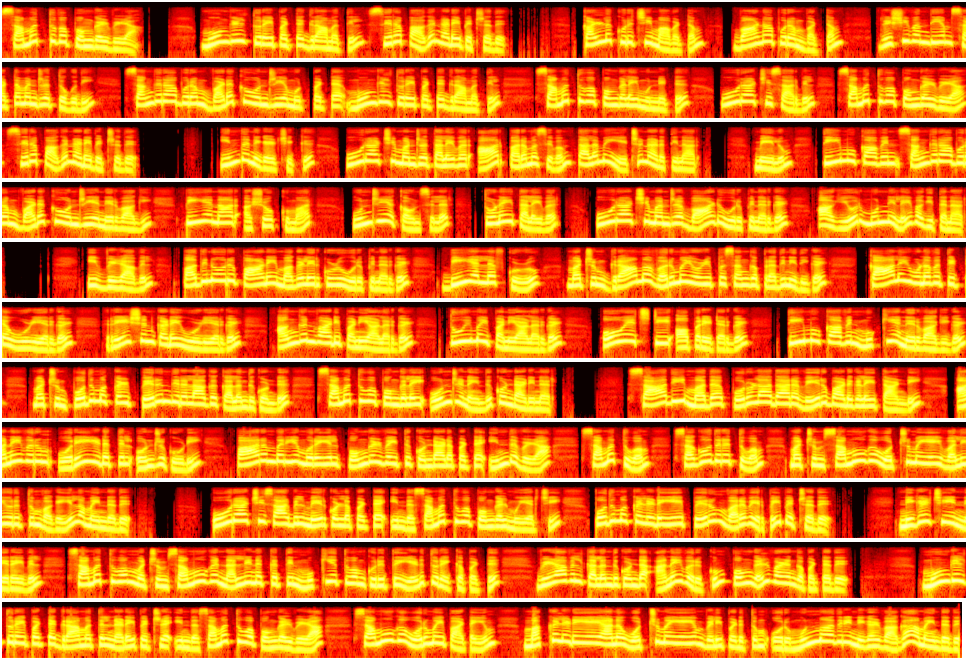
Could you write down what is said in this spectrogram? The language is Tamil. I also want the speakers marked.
Speaker 1: சமத்துவ பொங்கல் விழா. மூங்கில் துறைப்பட்ட கிராமத்தில் சிறப்பாக நடைபெற்றது. கள்ளக்குறிச்சி மாவட்டம் வானாபுரம் வட்டம் ரிஷிவந்தியம் சட்டமன்ற தொகுதி சங்கராபுரம் வடக்கு ஒன்றியம் உட்பட்ட மூங்கில் துறைப்பட்டு கிராமத்தில் சமத்துவ பொங்கலை முன்னிட்டு ஊராட்சி சார்பில் சமத்துவ பொங்கல் விழா சிறப்பாக நடைபெற்றது. இந்த நிகழ்ச்சிக்கு ஊராட்சி மன்ற தலைவர் ஆர். பரமசிவம் தலைமையேற்று நடத்தினார். மேலும் திமுகவின் சங்கராபுரம் வடக்கு ஒன்றிய நிர்வாகி பி என் ஆர் அசோக்குமார் ஒன்றிய கவுன்சிலர் துணைத் தலைவர் ஊராட்சி மன்ற வார்டு உறுப்பினர்கள் ஆகியோர் முன்னிலை வகித்தனர். இவ்விழாவில் பதினோரு பானை மகளிர் குழு உறுப்பினர்கள் பிஎல்எஃப் குழு மற்றும் கிராம வறுமையொழிப்பு சங்க பிரதிநிதிகள் காலை உணவு திட்ட ஊழியர்கள் ரேஷன் கடை ஊழியர்கள் அங்கன்வாடி பணியாளர்கள் தூய்மை பணியாளர்கள் ஓஎச்டி ஆபரேட்டர்கள் திமுகவின் முக்கிய நிர்வாகிகள் மற்றும் பொதுமக்கள் பெருந்திரளாக கலந்து கொண்டு சமத்துவ பொங்கலை ஒன்றிணைந்து கொண்டாடினர். சாதி மத பொருளாதார வேறுபாடுகளை தாண்டி அனைவரும் ஒரே இடத்தில் ஒன்று கூடி பாரம்பரிய முறையில் பொங்கல் வைத்து கொண்டாடப்பட்ட இந்த விழா சமத்துவம் சகோதரத்துவம் மற்றும் சமூக ஒற்றுமையை வலியுறுத்தும் வகையில் அமைந்தது. ஊராட்சி சார்பில் மேற்கொள்ளப்பட்ட இந்த சமத்துவ பொங்கல் முயற்சி பொதுமக்களிடையே பெரும் வரவேற்பை பெற்றது. நிகழ்ச்சியின் நிறைவில் சமத்துவம் மற்றும் சமூக நல்லிணக்கத்தின் முக்கியத்துவம் குறித்து எடுத்துரைக்கப்பட்டு விழாவில் கலந்து கொண்ட அனைவருக்கும் பொங்கல் வழங்கப்பட்டது. மூங்கில் துறைப்பட்ட கிராமத்தில் நடைபெற்ற இந்த சமத்துவ பொங்கல் விழா சமூக ஒருமைப்பாட்டையும் மக்களிடையேயான ஒற்றுமையையும் வெளிப்படுத்தும் ஒரு முன்மாதிரி நிகழ்வாக அமைந்தது.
